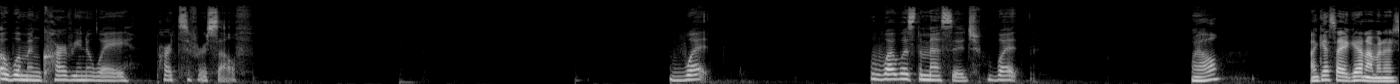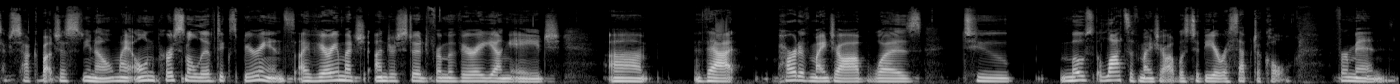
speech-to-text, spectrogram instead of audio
a woman carving away parts of herself. What what was the message? What Well, I guess I again I'm going to have to talk about just, you know, my own personal lived experience. I very much understood from a very young age um, that part of my job was to most lots of my job was to be a receptacle for men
